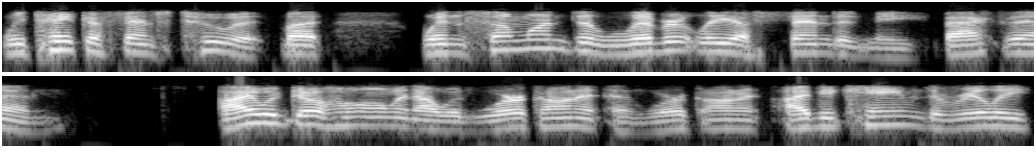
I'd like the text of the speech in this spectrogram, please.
We take offense to it, but when someone deliberately offended me back then, I would go home and I would work on it and work on it. I became the really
